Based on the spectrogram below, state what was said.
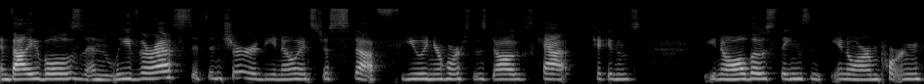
and valuables and leave the rest. It's insured, you know, it's just stuff. You and your horses, dogs, cat, chickens, you know, all those things, you know, are important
